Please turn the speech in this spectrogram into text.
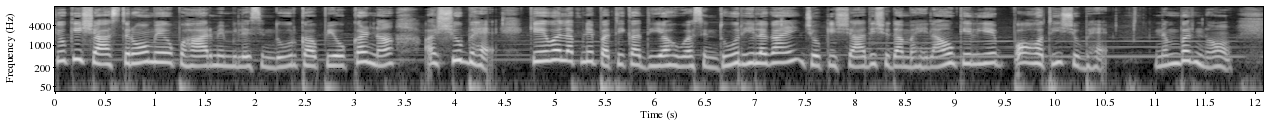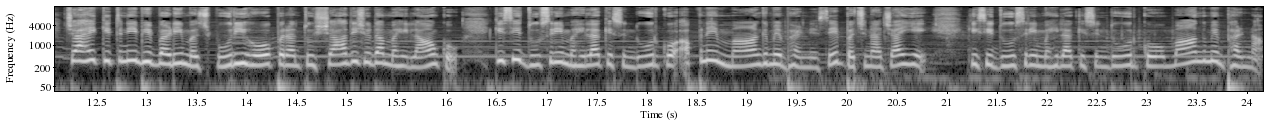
क्योंकि शास्त्रों में उपहार में मिले सिंदूर का उपयोग करना अशुभ है। केवल अपने पति का दिया हुआ सिंदूर ही लगाएँ, जो कि शादीशुदा महिलाओं के लिए बहुत ही शुभ है। नंबर नौ, चाहे कितनी भी बड़ी मजबूरी हो, परंतु शादीशुदा महिलाओं को किसी दूसरी महिला के सिंदूर को अपने मांग में भरने से बचना चाहिए। किसी दूसरी महिला के सिंदूर को मांग में भरना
